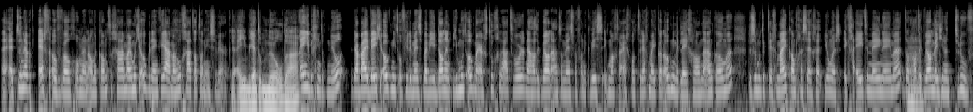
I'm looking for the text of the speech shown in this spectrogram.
Eh, en toen heb ik echt overwogen om naar een ander kamp te gaan. Maar dan moet je ook bedenken, ja, maar hoe gaat dat dan in zijn werk? ja, en je begint op nul daar. En je begint op nul. Daarbij weet je ook niet of je de mensen bij wie je dan... In, je moet ook maar ergens toegelaten worden. Nou had ik wel een aantal mensen waarvan ik wist... ik mag daar echt wel terecht, maar je kan ook niet met lege handen aankomen. Dus dan moet ik tegen mijn kamp gaan zeggen... jongens, ik ga eten meenemen. Dan had Mhm. ik wel een beetje een troef.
